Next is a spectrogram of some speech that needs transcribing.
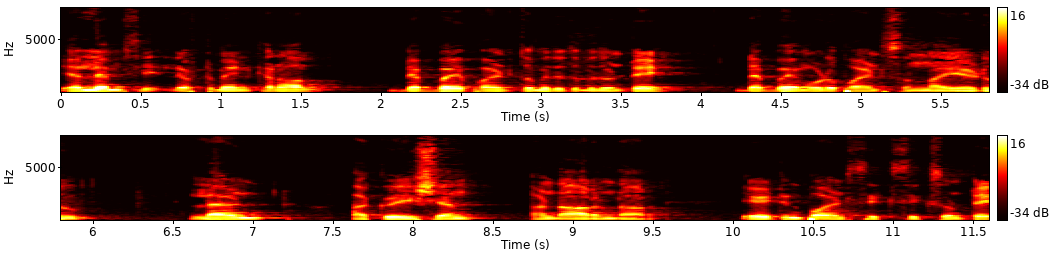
L M C left main canal డెబ్బై పాయింట్ తొమ్మిది తొమ్మిది ఉంటే డెబ్బై మూడు పాయింట్ సున్నా ఏడు. Land acquisition and R and R eighteen point six six ఉంటే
